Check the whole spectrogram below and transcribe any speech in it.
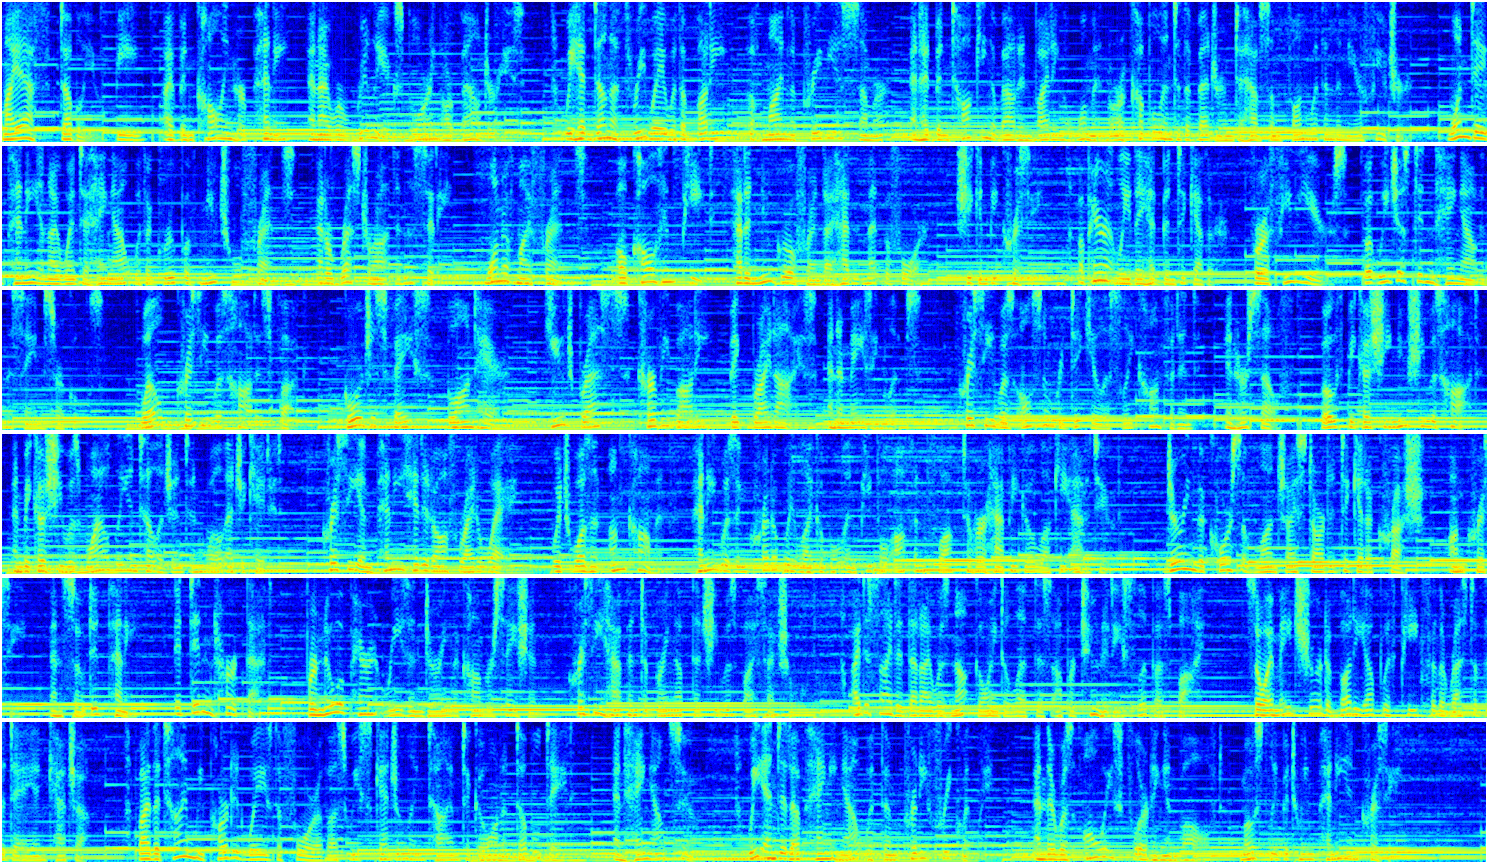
My FWB, I've been calling her Penny, and I were really exploring our boundaries. We had done a three way with a buddy of mine the previous summer and had been talking about inviting a woman or a couple into the bedroom to have some fun with in the near future. One day, Penny and I went to hang out with a group of mutual friends at a restaurant in the city. One of my friends, I'll call him Pete, had a new girlfriend I hadn't met before. She can be Chrissy. Apparently, they had been together for a few years, but we just didn't hang out in the same circles. Well, Chrissy was hot as fuck. Gorgeous face, blonde hair, huge breasts, curvy body, big bright eyes, and amazing lips. Chrissy was also ridiculously confident in herself, both because she knew she was hot and because she was wildly intelligent and well educated. Chrissy and Penny hit it off right away, which wasn't uncommon. Penny was incredibly likable and people often flocked to her happy go lucky attitude. During the course of lunch, I started to get a crush on Chrissy, and so did Penny. It didn't hurt that. For no apparent reason during the conversation, Chrissy happened to bring up that she was bisexual. I decided that I was not going to let this opportunity slip us by, so I made sure to buddy up with Pete for the rest of the day and catch up. By the time we parted ways, the four of us, we scheduling time to go on a double date and hang out soon. We ended up hanging out with them pretty frequently, and there was always flirting involved, mostly between Penny and Chrissy.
